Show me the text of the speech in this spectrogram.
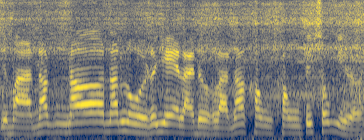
Nhưng mà nó nó nó lùi nó ve lại được là nó không không tiếp xúc gì rồi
